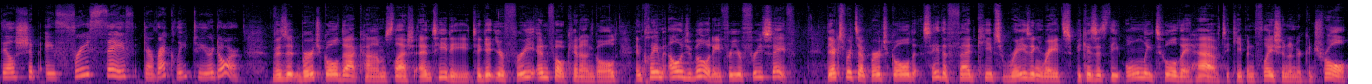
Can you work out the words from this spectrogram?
they'll ship a free safe directly to your door. Visit birchgold.com/ntd to get your free info kit on gold and claim eligibility for your free safe. The experts at Birch Gold say the Fed keeps raising rates because it's the only tool they have to keep inflation under control.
